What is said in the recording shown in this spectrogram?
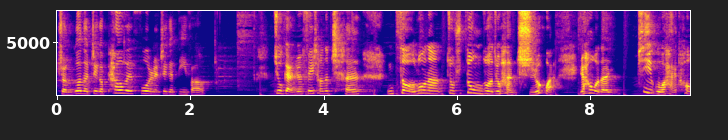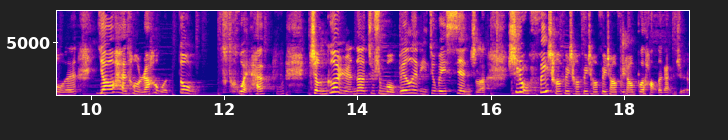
整个的这个 pelvic floor 的这个地方就感觉非常的沉，你走路呢就是动作就很迟缓，然后我的屁股还痛，我的腰还痛，然后我动。腿还不，整个人的就是 mobility 就被限制了，是一种非常非常非常非常非常不好的感觉。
